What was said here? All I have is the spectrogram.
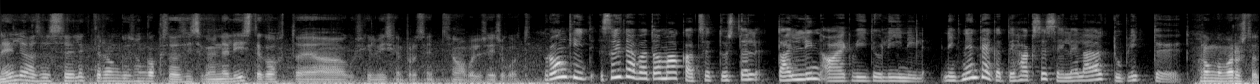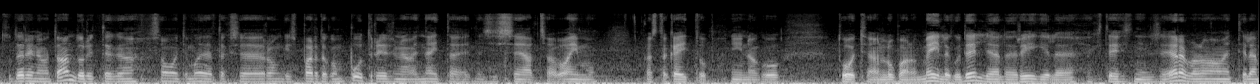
neljases elektrirongis on kakssada seitsekümmend neli istekohta ja kuskil viiskümmend protsenti sama palju seisukohti. rongid sõidavad oma katsetustel Tallinn-Aegviidu liinil ning nendega tehakse sellel ajal tublit tööd. rong on varustatud erinevate anduritega, samuti mõõdetakse rongis pardakompuutri erinevaid näitajaid ja siis sealt saab aimu, kas ta käitub nii, nagu tootja on lubanud meile kui tellijale, riigile ehk Tehnilise Järelevalveametile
